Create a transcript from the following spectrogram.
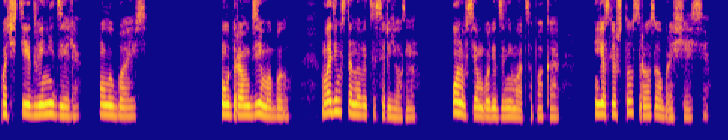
Почти две недели. Улыбаюсь. Утром Дима был. Вадим становится серьезным. Он всем будет заниматься пока. Если что, сразу обращайся.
